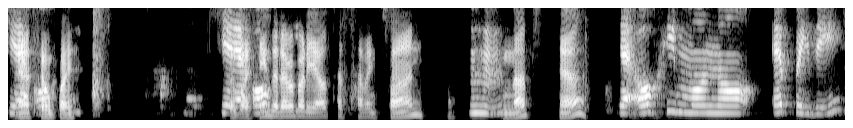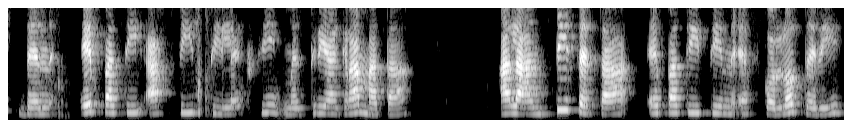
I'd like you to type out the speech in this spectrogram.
Yes, okay. ο άλλοι, άλλοι έχουν όλη τη διασκέδεση και, Yeah, so ό- by, και, so by seeing ό- that everybody else is having fun, Μμμ. not, yeah, και όχι μόνο επειδή δεν έπατη αυτή τη λέξη με τρία γράμματα, αλλά αντίθετα έπατη την ευκολότερη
